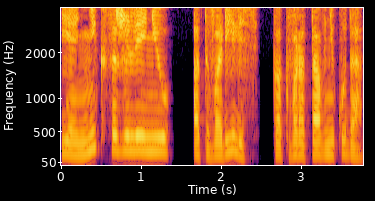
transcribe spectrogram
и они, к сожалению, отворились, как ворота в никуда.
